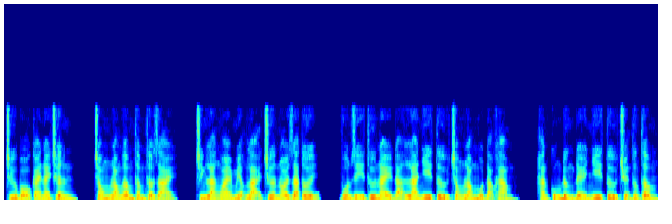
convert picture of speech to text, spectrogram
trừ bỏ cái này chân, trong lòng âm thầm thở dài, chính là ngoài miệng lại chưa nói ra tới, vốn dĩ thứ này đã là nhi tử trong lòng một đạo khảm, hắn cũng đừng để nhi tử chuyện thương tâm.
